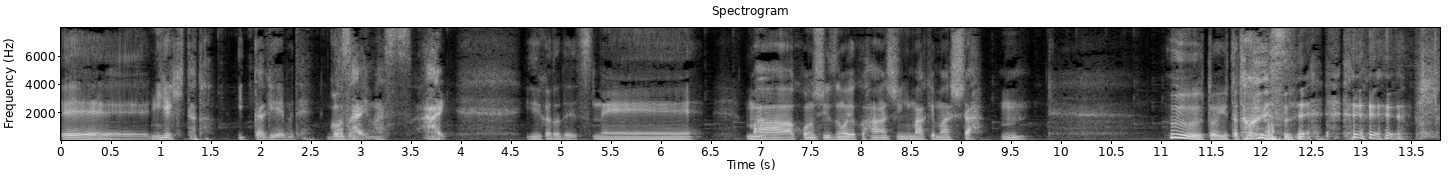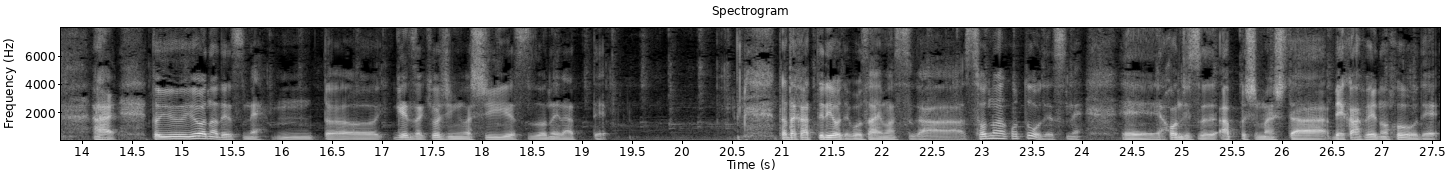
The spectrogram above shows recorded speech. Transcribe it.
えー、逃げ切ったといったゲームでございます。はい。いうことでですね。まあ、今シーズンはよく阪神に負けました。うん。ふーといったところですね。はい。というようなですね、うんと、現在巨人は CS を狙って、戦っているようでございますが、そんなことをですね、えー、本日アップしましたベカフェの方で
